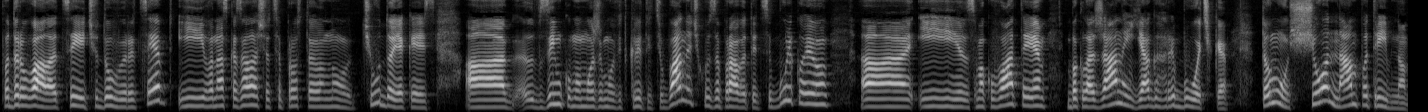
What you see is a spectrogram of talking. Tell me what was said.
подарувала цей чудовий рецепт. І вона сказала, що це просто ну, чудо якесь. А е, взимку ми можемо відкрити цю баночку, заправити цибулькою і смакувати баклажани як грибочки. Тому що нам потрібно?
